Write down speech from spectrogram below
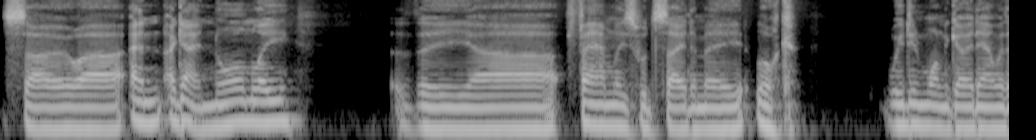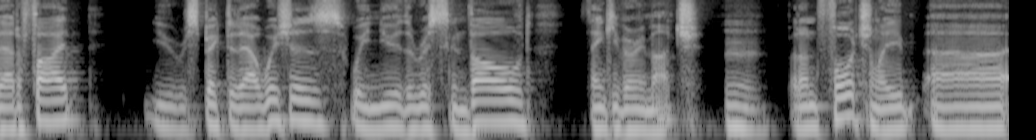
So, uh, and again, normally the uh, families would say to me, look, we didn't want to go down without a fight. You respected our wishes. We knew the risks involved. Thank you very much. Mm. But unfortunately, uh,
